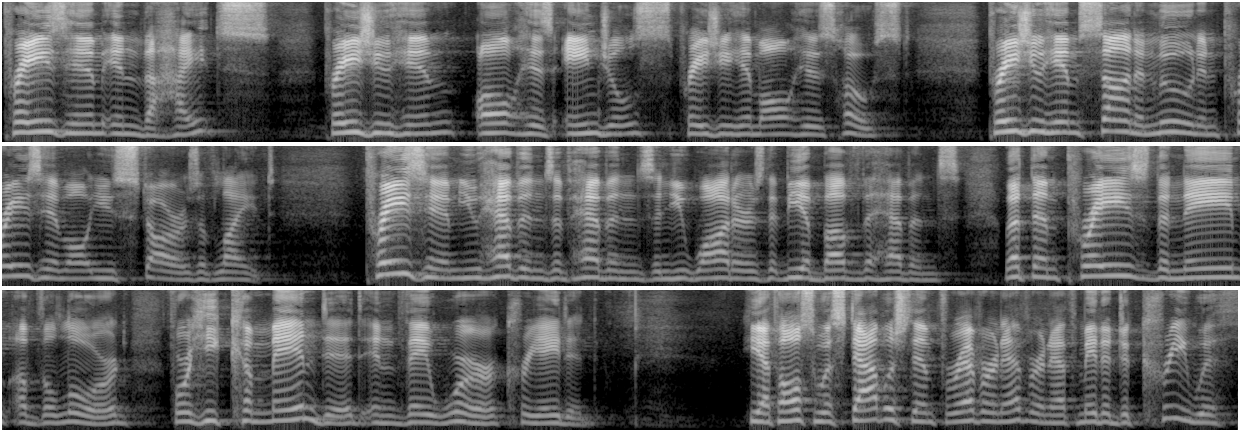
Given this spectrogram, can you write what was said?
praise him in the heights, praise you him, all his angels, praise ye him, all his host. Praise you him, sun and moon, and praise him, all you stars of light. Praise him, you heavens of heavens, and you waters that be above the heavens. Let them praise the name of the Lord for he commanded, and they were created. He hath also established them forever and ever, and hath made a decree with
